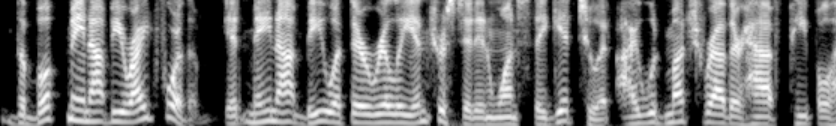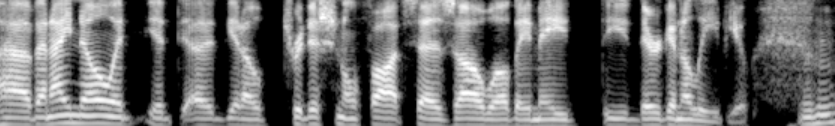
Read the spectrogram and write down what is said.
the book may not be right for them. It may not be what they're really interested in once they get to it. I would much rather have people have, and I know it, it uh, you know, traditional thought says, oh, well, they may, they're going to leave you. Mm-hmm.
